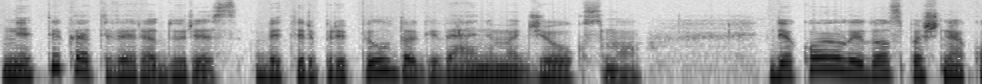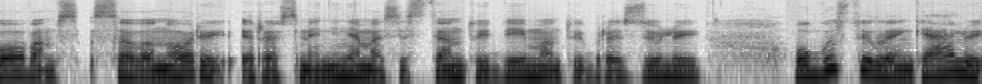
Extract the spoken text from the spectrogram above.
ne tik atveria duris, bet ir pripildo gyvenimą džiaugsmo. Dėkoju laidos pašnekovams, savanoriui ir asmeniniam asistentui Deimantui Braziuliui, Augustui Lankeliui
